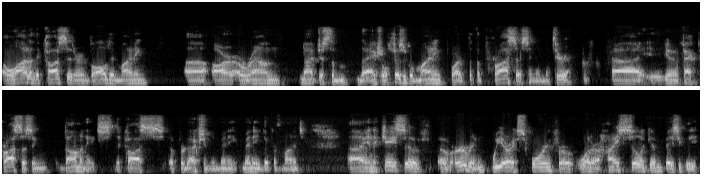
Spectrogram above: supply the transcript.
a lot of the costs that are involved in mining uh, are around not just the the actual physical mining part, but the processing of material. Uh, you know, in fact, processing dominates the costs of production in many many different mines. Uh, in the case of, of Irving, we are exploring for what are high silicon, basically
